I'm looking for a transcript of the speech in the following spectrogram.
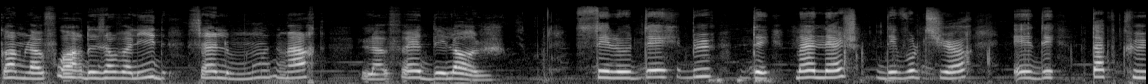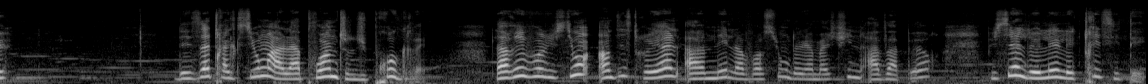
comme la foire des Invalides, celle Montmartre, la fête des loges. C'est le début des manèges, des voitures et des tape-culs. Des attractions à la pointe du progrès. La révolution industrielle a amené l'invention de la machine à vapeur, puis celle de l'électricité.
